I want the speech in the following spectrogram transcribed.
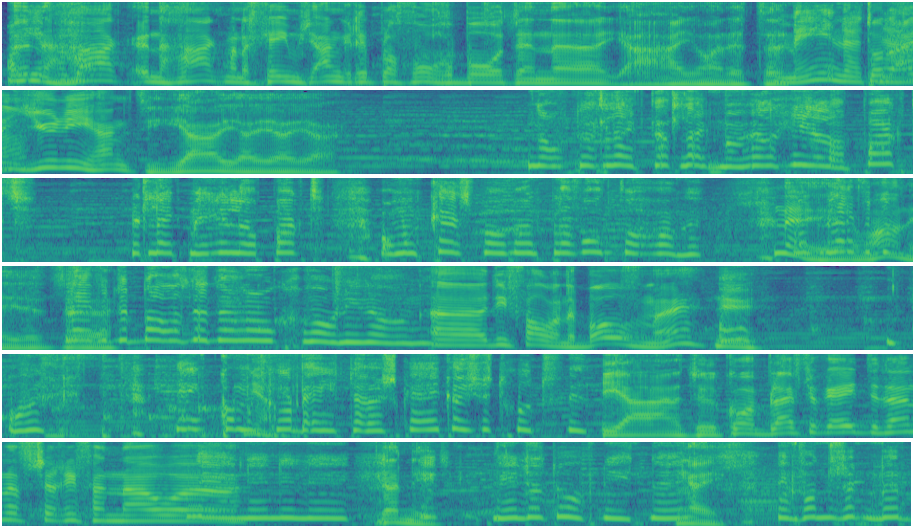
Oh, een, haak, een haak met een chemisch anker in het plafond geboord. En eh, ja, jongen, dat, eh, Meen je dat tot nou? aan juni hangt hij. Ja, ja, ja, ja. Nou, dat lijkt, dat lijkt me wel heel apart. Het lijkt me heel apart om een kerstboom aan het plafond te hangen. Nee, helemaal de, niet. Het, Blijven de ballen er dan ook gewoon in hangen? die vallen naar boven me, hè, nu. Oh, nee, kom ik Ja. bij je thuis kijken als je het goed vindt. Ja, natuurlijk. Kom, blijft u ook eten dan? Of zeg je van nou... eh, Nee, nee, nee, nee. Dat niet? Ik- nee, dat hoeft niet, nee. Nee. En dus ik ben-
